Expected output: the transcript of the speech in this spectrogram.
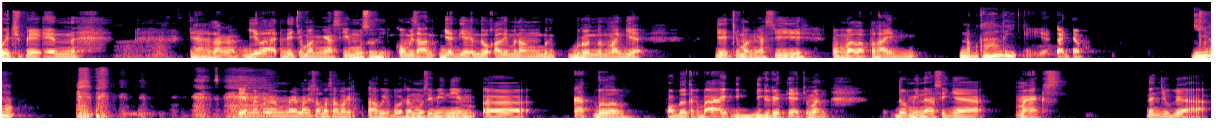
Which mean ya sangat gila dia cuma ngasih musuh. Kalau misalnya dia dua kali menang beruntun lagi ya, dia cuma ngasih pembalap lain enam kali. Iya, Gila ya memang memang sama-sama kita tahu ya bahwa musim ini uh, Red Bull mobil terbaik di, di grid ya. Cuman dominasinya Max dan juga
